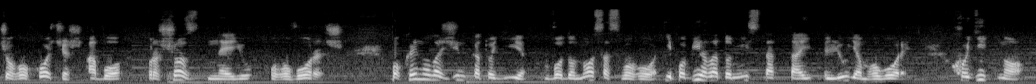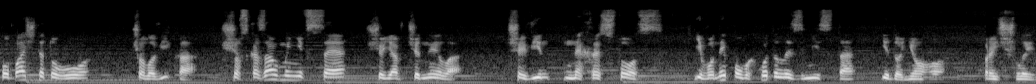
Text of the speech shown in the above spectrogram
чого хочеш або про що з нею говориш. Покинула жінка тоді водоноса свого і побігла до міста та й людям говорить: Ходіть но, побачте того чоловіка, що сказав мені все, що я вчинила, чи він не Христос. І вони повиходили з міста і до нього прийшли.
